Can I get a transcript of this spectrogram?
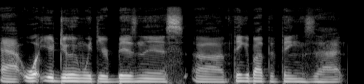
at what you're doing with your business. Uh, think about the things that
